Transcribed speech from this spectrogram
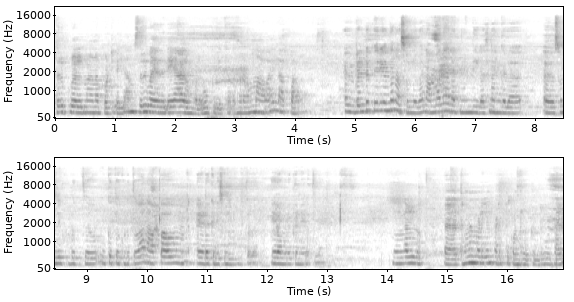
திருக்குறள் மரண போட்டி எல்லாம் சிறு வயதிலே யார் உங்களை ஊக்குவித்தார் உங்களோட அம்மாவா இல்லை அப்பாவா? ரெண்டு பேரையும் தான் நான் சொல்லுவேன். நம்ம தான் எனக்கு முந்தி வசனங்களை அஹ், சொல்லிக் கொடுத்து ஊக்கத்தை கொடுத்தவா நான் அப்பாவும் இடக்கடி சொல்லிக் கொடுத்தவர் நேரம் இருக்கிற நேரத்தில். நீங்கள் தமிழ் மொழியும் படித்துக் கொண்டிருக்கின்றீர்கள்.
